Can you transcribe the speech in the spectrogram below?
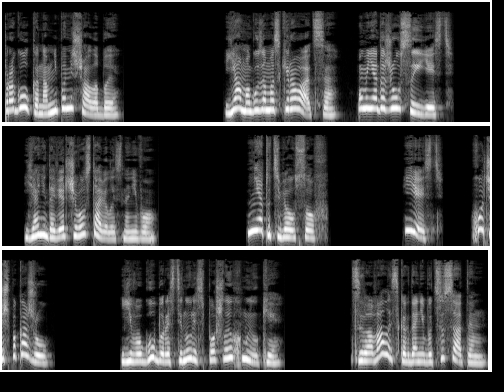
прогулка нам не помешала бы. Я могу замаскироваться. У меня даже усы есть. Я недоверчиво уставилась на него. Нет у тебя усов. Есть. Хочешь, покажу. Его губы растянулись в пошлой ухмылке. Целовалась когда-нибудь с усатым?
